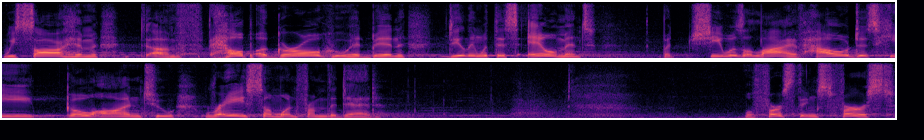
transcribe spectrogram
We saw him um, help a girl who had been dealing with this ailment, but she was alive. How does he go on to raise someone from the dead? Well, first things first,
